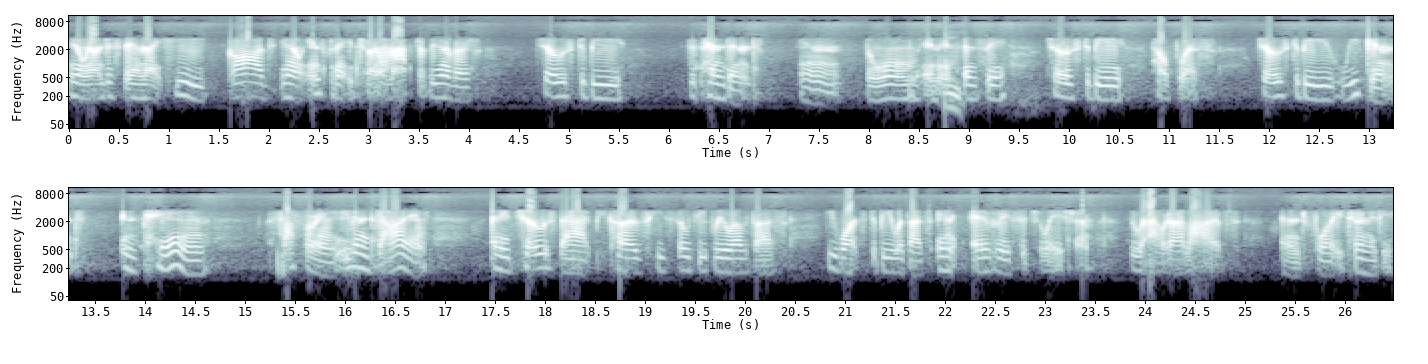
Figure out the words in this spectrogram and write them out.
you know, we understand that He God, you know, infinite, eternal master of the universe, chose to be dependent in the womb, in Hmm. infancy, chose to be helpless, chose to be weakened, in pain, suffering, even dying. And he chose that because he so deeply loves us. He wants to be with us in every situation throughout our lives and for eternity.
